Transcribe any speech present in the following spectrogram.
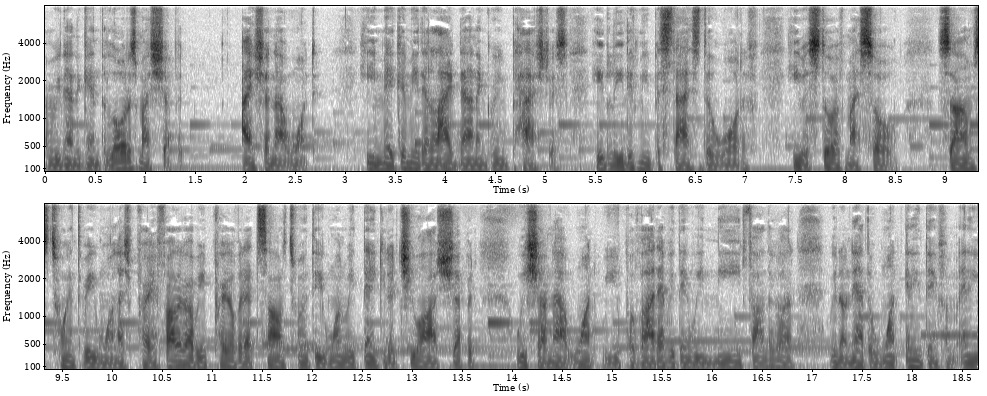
I'm reading that again. The Lord is my shepherd. I shall not want. He maketh me to lie down in green pastures. He leadeth me beside still waters. He restoreth my soul. Psalms 23 1. Let's pray. Father God, we pray over that Psalms 23 1. We thank you that you are our shepherd. We shall not want. You provide everything we need, Father God. We don't have to want anything from any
